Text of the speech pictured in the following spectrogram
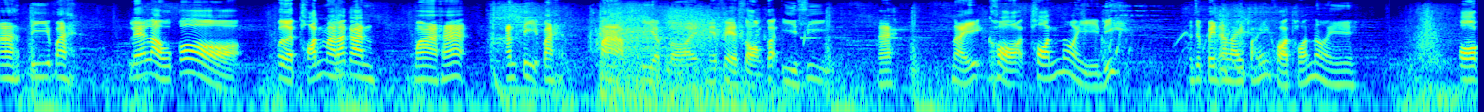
อะตีไป และเราก็เปิดทอนมาแล้วกันมาฮะอันติไปปราบเรียบร้อยในเฟสสองก็อีซี่นะไหนขอทอนหน่อยดิมันจะเป็นอะไรไปขอทอนหน่อย ออก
